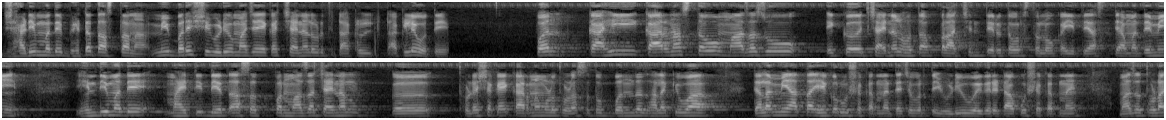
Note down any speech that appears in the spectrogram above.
झाडीमध्ये भेटत असताना मी बरेचसे व्हिडिओ माझ्या एका चॅनलवरती टाकले टाकले होते. पण काही कारणास्तव माझा जो एक चॅनल होता प्राचीन तीर्थवर स्थलोका इतिहास त्यामध्ये मी हिंदीमध्ये माहिती देत असत पण माझा चॅनल थोड्याशा काही कारणामुळे थोडासा तो बंद झाला किंवा त्याला मी आता हे करू शकत नाही त्याच्यावरती व्हिडिओ वगैरे टाकू शकत नाही. माझा थोडा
